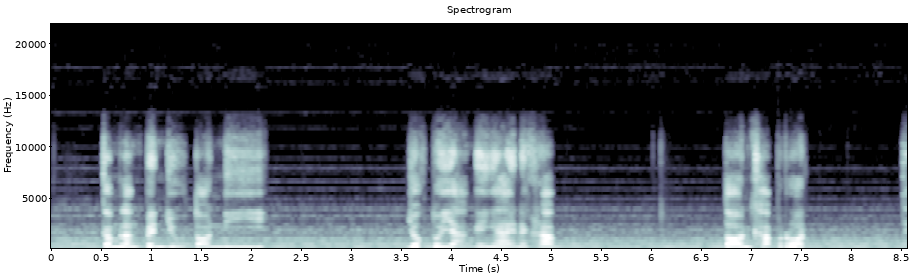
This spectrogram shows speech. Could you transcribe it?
ำกำลังเป็นอยู่ตอนนี้ ยกตัวอย่างง่าย ๆนะครับ ตอนขับรถ แท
